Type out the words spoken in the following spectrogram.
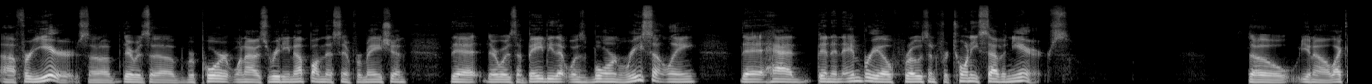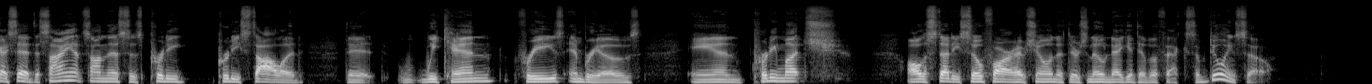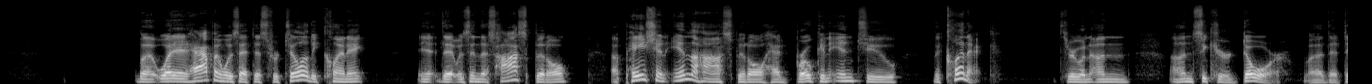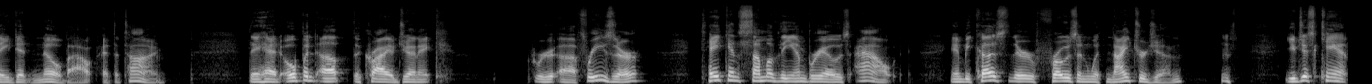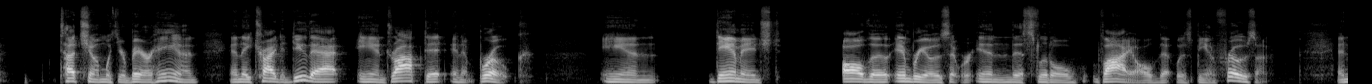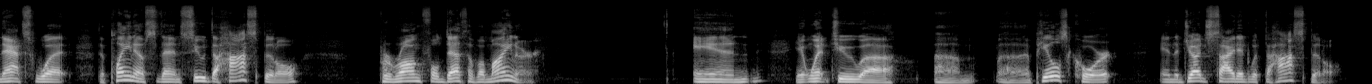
uh, for years. Uh, there was a report when i was reading up on this information that there was a baby that was born recently that had been an embryo frozen for 27 years. So, you know, like I said, the science on this is pretty pretty solid that we can freeze embryos and pretty much all the studies so far have shown that there's no negative effects of doing so. But what had happened was at this fertility clinic eh, that was in this hospital, a patient in the hospital had broken into the clinic through an un, unsecured door uh, that they didn't know about at the time. They had opened up the cryogenic uh, freezer, taken some of the embryos out, and because they're frozen with nitrogen, you just can't touch them with your bare hand. And they tried to do that and dropped it, and it broke and damaged all the embryos that were in this little vial that was being frozen. And that's what the plaintiffs then sued the hospital for wrongful death of a minor. And it went to uh, um, uh, appeals court, and the judge sided with the hospital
